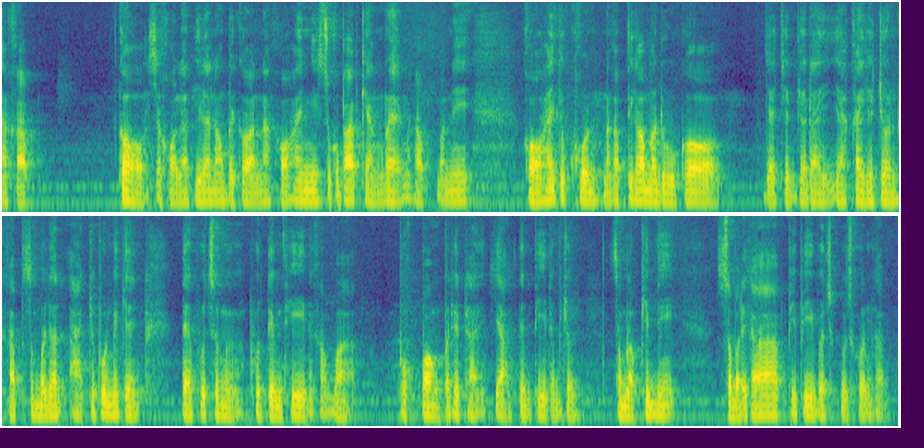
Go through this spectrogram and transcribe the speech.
นะครับ ก็จะขอลาพี่และน้องไปก่อนนะขอให้มีสุขภาพแข็งแรงนะครับ วันนี้ขอให้ทุกคนนะครับที่เข้ามาดูก็อย่าเจ็บอย่าได้อย่าใครจะจนครับสมบัติยอดอาจจะพูดไม่เก่ง แต่พูดเสมอพูดเต็มที่นะครับว่าปกป้องประเทศไทยอย่างเต็มที่ท่านผู้ชมสำหรับคลิปนี้ สวัสดีครับ พี่ๆประชาชนครับ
